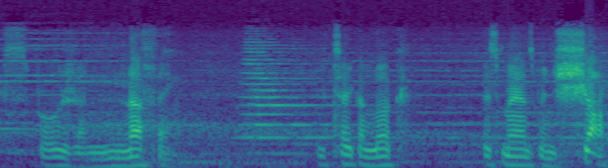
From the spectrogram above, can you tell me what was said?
Exposure, nothing. You take a look. This man's been shot.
